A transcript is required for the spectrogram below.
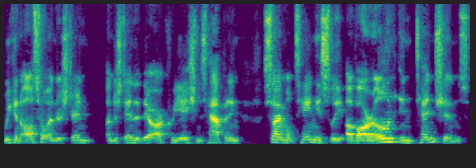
we can also understand understand that there are creations happening simultaneously of our own intentions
